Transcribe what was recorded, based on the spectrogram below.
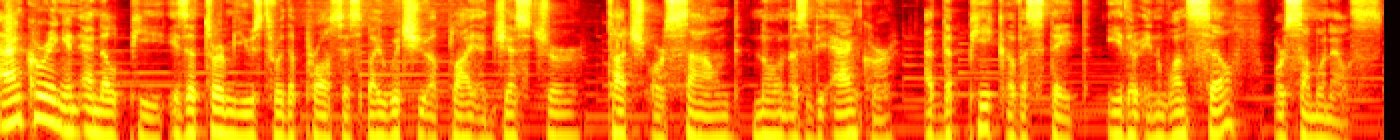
Anchoring in NLP is a term used for the process by which you apply a gesture, touch, or sound known as the anchor at the peak of a state, either in oneself or someone else.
